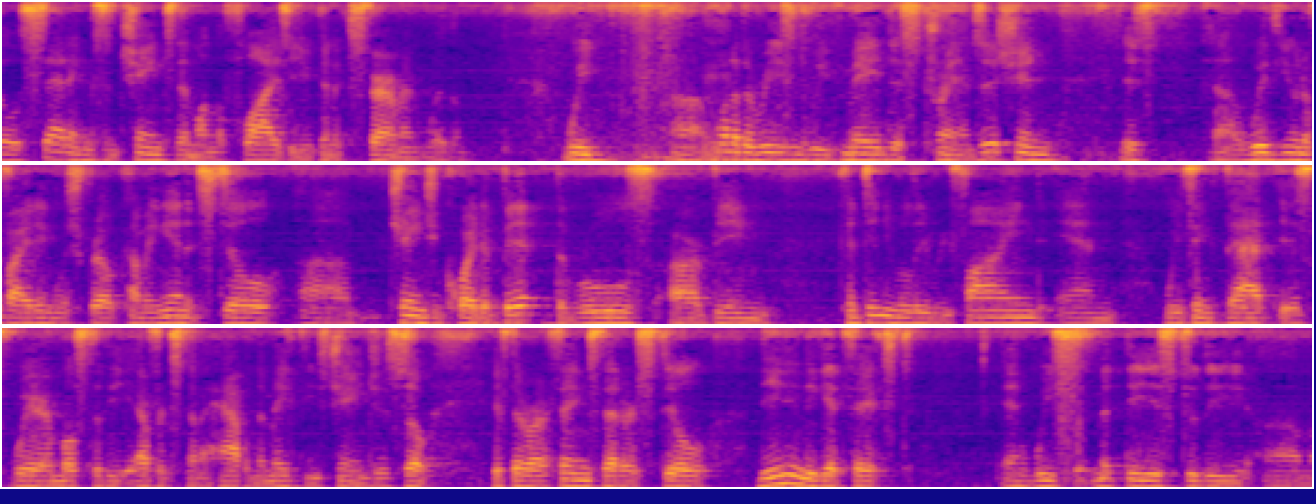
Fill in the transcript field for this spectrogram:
those settings and change them on the fly so you can experiment with them. We uh, one of the reasons we've made this transition is uh, with Unified English Braille coming in, it's still um, changing quite a bit. The rules are being continually refined, and we think that is where most of the effort's going to happen to make these changes. So if there are things that are still needing to get fixed, and we submit these to the um,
